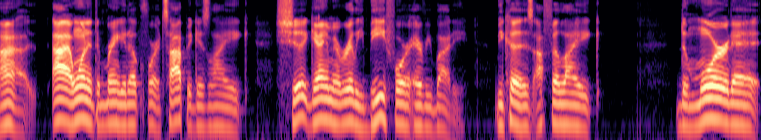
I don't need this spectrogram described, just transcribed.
I I wanted to bring it up for a topic is like, should gaming really be for everybody? Because I feel like the more that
